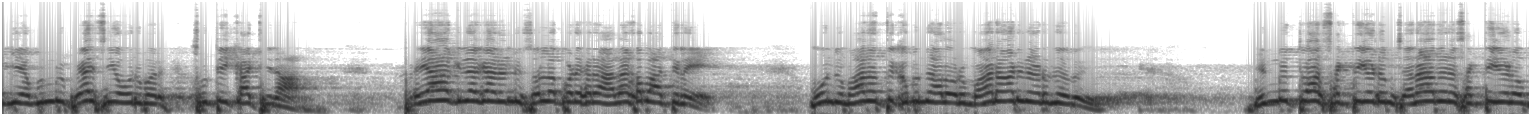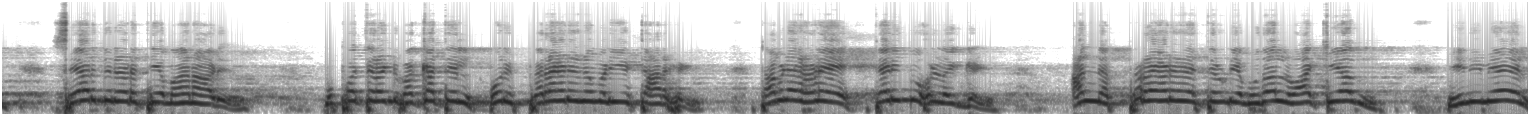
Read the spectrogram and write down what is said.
இங்கே முன்பு பேசிய ஒருவர் சுட்டிக்காட்டினார். பிரயாக் நகர் என்று சொல்லப்படுகிற அலகபாத்திலே மூன்று மாதத்துக்கு முன்னால் ஒரு மாநாடு நடந்தது. இந்துத்துவ சக்திகளும் சனாதன சக்திகளும் சேர்ந்து நடத்திய மாநாடு. முப்பத்தி ரெண்டு பக்கத்தில் ஒரு பிரகடனம் வெளியிட்டார்கள். தமிழர்களே தெரிந்து கொள்ளுங்கள். அந்த பிரகடனத்தினுடைய முதல் வாக்கியம் இனிமேல்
